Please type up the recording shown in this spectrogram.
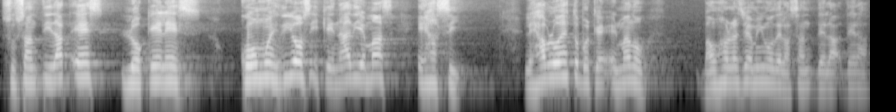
Su santidad es lo que Él es, cómo es Dios y que nadie más es así. Les hablo esto porque, hermano, vamos a hablar ya mismo de la, de la, de la,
